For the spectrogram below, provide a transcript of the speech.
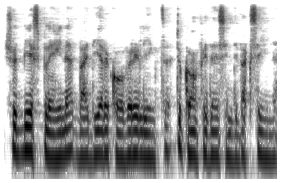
should be explained by the recovery linked to confidence in the vaccine.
